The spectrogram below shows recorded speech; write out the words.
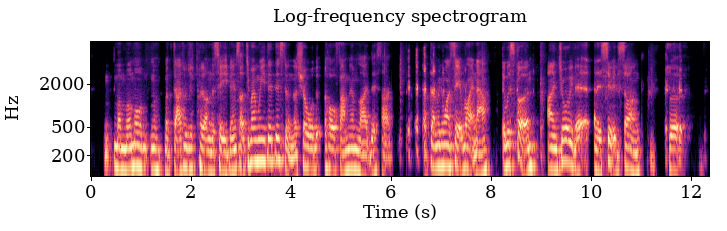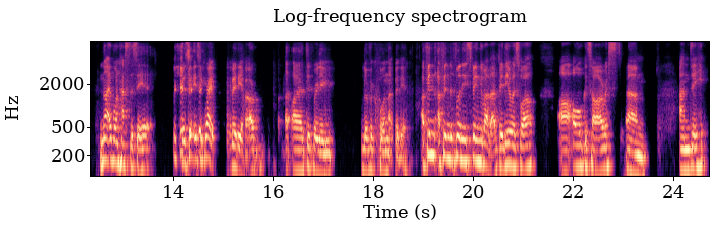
my mum or my, my dad would just put it on the TV and it's like, "Do you remember when you did this?" And they'll show the, the whole family. I'm like, "This, like, I don't really want to see it right now." It was fun. I enjoyed it, and it suited the song, but not everyone has to see it. It's, it's a great video. I, I did really love recording that video. I think I think the funniest thing about that video as well, our old guitarist, um, and he,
